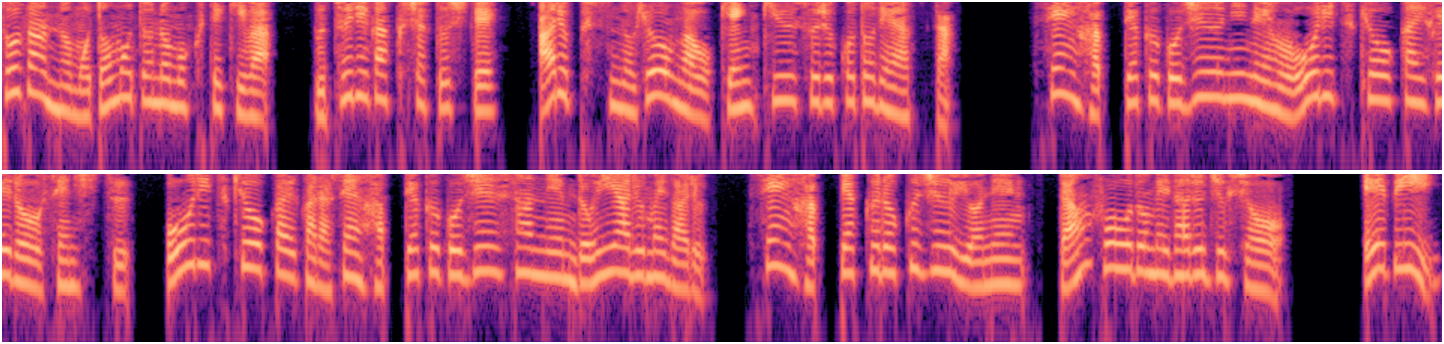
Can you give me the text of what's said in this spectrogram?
登山の元々の目的は物理学者としてアルプスの氷河を研究することであった。1852年王立協会フェロー選出、王立協会から1853年ロイヤルメダル、1864年ランフォードメダル受賞。A.B.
